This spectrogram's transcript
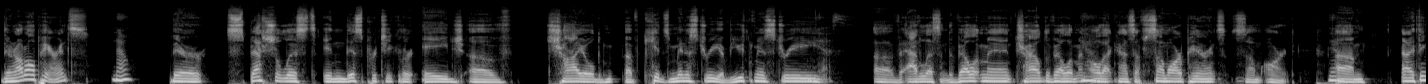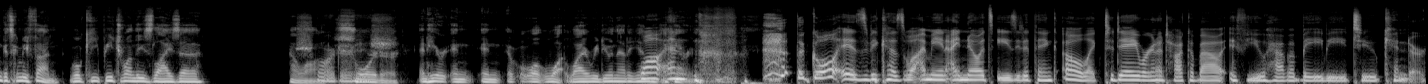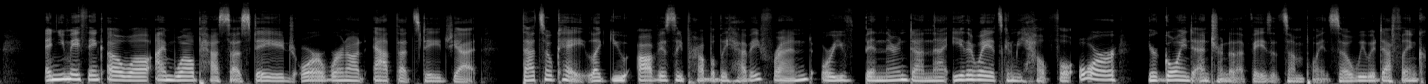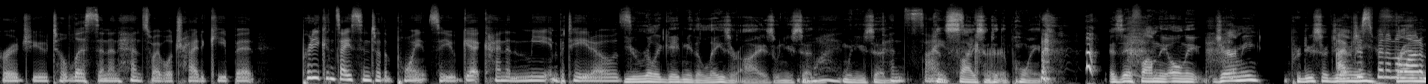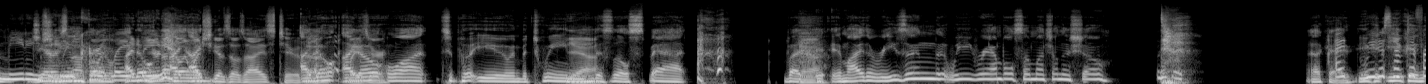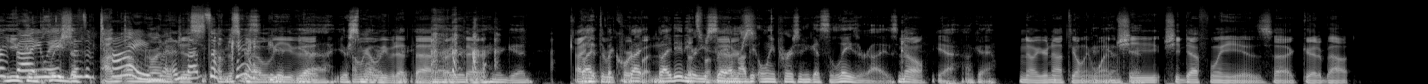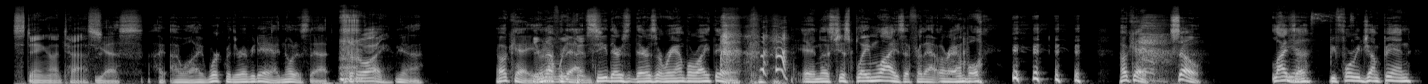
they're not all parents. No. They're specialists in this particular age of child, of kids ministry, of youth ministry, Yes. of adolescent development, child development, Yeah. all that kind of stuff. Some are parents, some aren't. Yeah. Um, and I think it's gonna be fun. We'll keep each one of these, Liza. How long? Shorter-ish. Shorter. And here, and and well, why, why are we doing that again? Well, I can't and remember. the goal is because, well, I mean, I know it's easy to think, oh, like today we're going to talk about if you have a baby to kinder. And you may think, oh, well, I'm well past that stage or we're not at that stage yet. That's okay. Like you obviously probably have a friend or you've been there and done that. Either way, it's going to be helpful or you're going to enter into that phase at some point. So we would definitely encourage you to listen. And hence why we'll try to keep it pretty concise and to the point. So you get kind of the meat and potatoes. you really gave me the laser eyes when you said What? when you said concise. concise and to the point, as if I'm the only Jeremy producer. Jeremy, I've just been in a lot of meetings Jeremy. with She's you, not the Kurt, only- I don't- You're not the I- I- one she gives those eyes to. I don't. I don't want to put you in between Yeah. this little spat. But Yeah. am I the reason that we ramble so much on this show? Okay, I, you we can- just you have can- different you can plead the- valuations of I'm- I'm time, going to and just- that's I'm just gonna leave it- Yeah, you're I'm gonna leave it at that right you're there. You're good. I But- hit the record but, button. But I did hear That's you what say I'm not the only person who gets the laser eyes. No, Yeah. Okay. no, you're not the only Okay, one. okay. She she definitely is uh, good about staying on task. Yes. I, I well, I work with her every day. I notice that. So do I. Yeah. Okay. Even enough on of that. See, there's there's a ramble right there, and let's just blame Liza for that ramble. okay. So, Liza, Yes. before we jump in,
